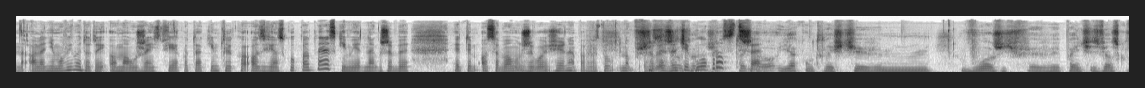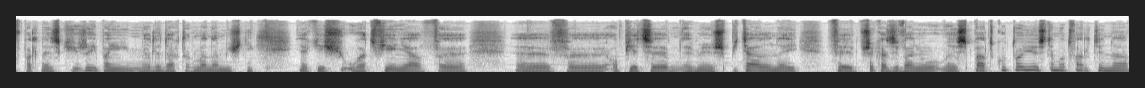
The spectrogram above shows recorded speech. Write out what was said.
No ale nie mówimy tutaj o małżeństwie jako takim, tylko o związku partnerskim, jednak żeby y, tym osobom żyło się na po prostu, no, żeby życie było prostsze. Tego, jaką treść włożyć w e, pojęcie związków partnerskich. Jeżeli pani redaktor ma na myśli jakieś ułatwienia w, e, w opiece szpitalnej, w przekazywaniu e, spadku, to jestem otwarty na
